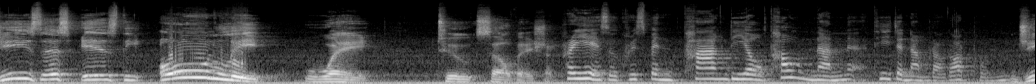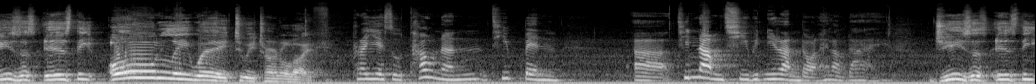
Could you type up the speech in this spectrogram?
Jesus is the only way to salvation. พระเยซูคริสต์เป็นทางเดียวเท่านั้นเนี่ยที่จะนำเรารอดพ้น Jesus is the only way to eternal life. พระเยซูเท่านั้นที่เป็นอ่าที่นำชีวิตนิรันดรให้เราได้ Jesus is the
